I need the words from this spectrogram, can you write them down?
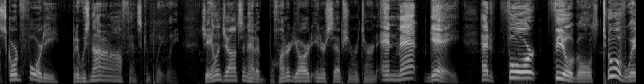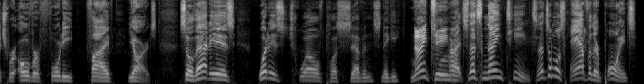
scored 40, but it was not on offense completely. Jaylon Johnson had a 100 yard interception return, and Matt Gay had four field goals, two of which were over 45 yards. So that is. What is 12 plus 7, Sniggy? 19. All right, so that's 19. So that's almost half of their points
